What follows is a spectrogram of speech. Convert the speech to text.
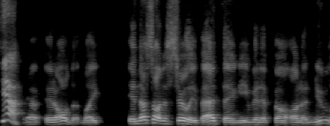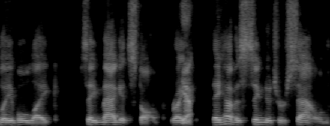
Yeah. it all does. Like, and that's not necessarily a bad thing, even if uh, on a new label like, say, Maggot Stomp, right? Yeah. They have a signature sound.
